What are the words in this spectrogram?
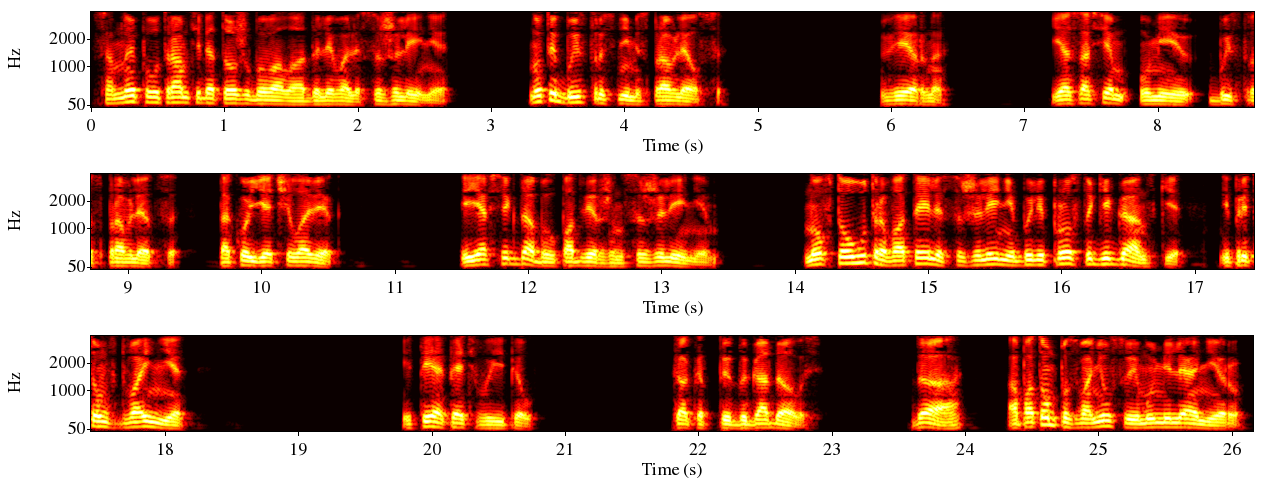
Со мной по утрам тебя тоже бывало одолевали сожаления, но ты быстро с ними справлялся. Верно. Я совсем умею быстро справляться. Такой я человек. И я всегда был подвержен сожалениям. Но в то утро в отеле сожаления были просто гигантские, и притом вдвойне. И ты опять выпил. Как это ты догадалась? Да, а потом позвонил своему миллионеру,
